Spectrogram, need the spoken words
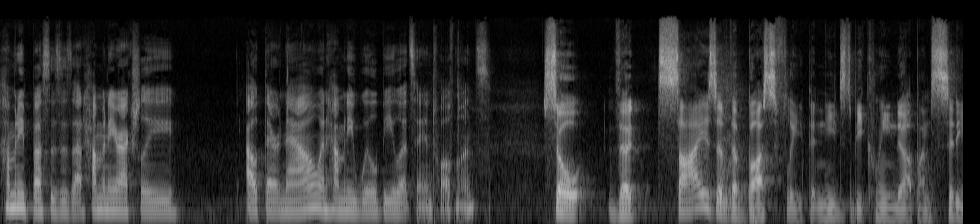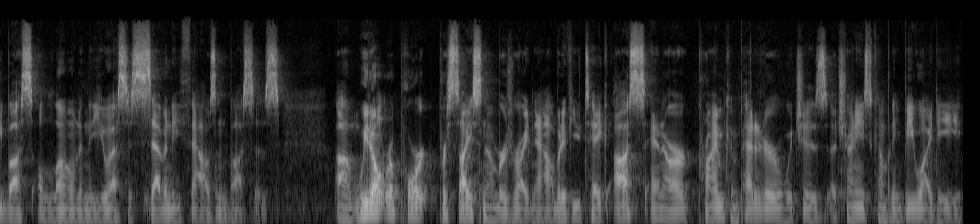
How many buses is that? How many are actually out there now, and how many will be, let's say, in 12 months? So the size of the bus fleet that needs to be cleaned up on city bus alone in the US is 70,000 buses. Um, we don't report precise numbers right now, but if you take us and our prime competitor, which is a Chinese company, BYD,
